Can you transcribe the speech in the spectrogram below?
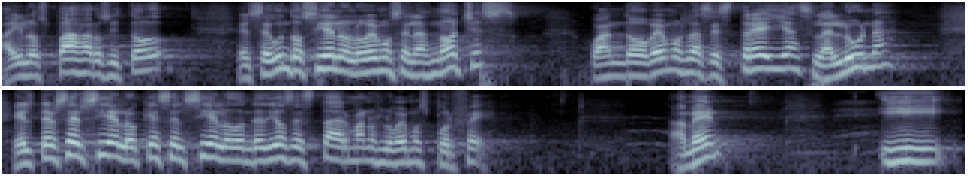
ahí los pájaros y todo. El segundo cielo lo vemos en las noches, cuando vemos las estrellas, la luna. El tercer cielo, que es el cielo donde Dios está, hermanos, lo vemos por fe. Amén. Y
